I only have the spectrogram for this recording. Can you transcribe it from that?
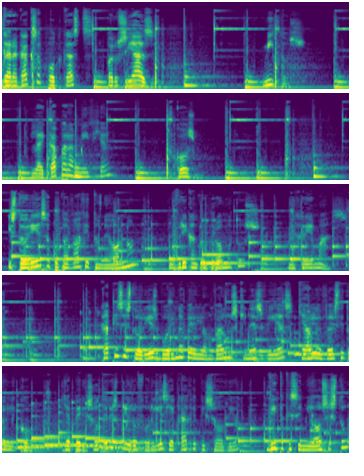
Καρακάξα Podcasts παρουσιάζει Μύθος Λαϊκά παραμύθια του κόσμου Ιστορίες από τα βάθη των αιώνων που βρήκαν τον δρόμο τους μέχρι εμάς. Κάποιες ιστορίες μπορεί να περιλαμβάνουν σκηνές βίας και άλλο ευαίσθητο υλικό. Για περισσότερες πληροφορίες για κάθε επεισόδιο, δείτε τις σημειώσεις του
